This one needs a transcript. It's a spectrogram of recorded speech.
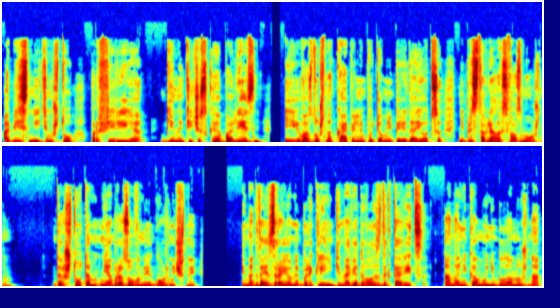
Объяснить им, что порфирия генетическая болезнь и воздушно-капельным путем не передается, не представлялось возможным. Да что там необразованные горничные? Иногда из районной поликлиники наведывалась докторица. Она никому не была нужна.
